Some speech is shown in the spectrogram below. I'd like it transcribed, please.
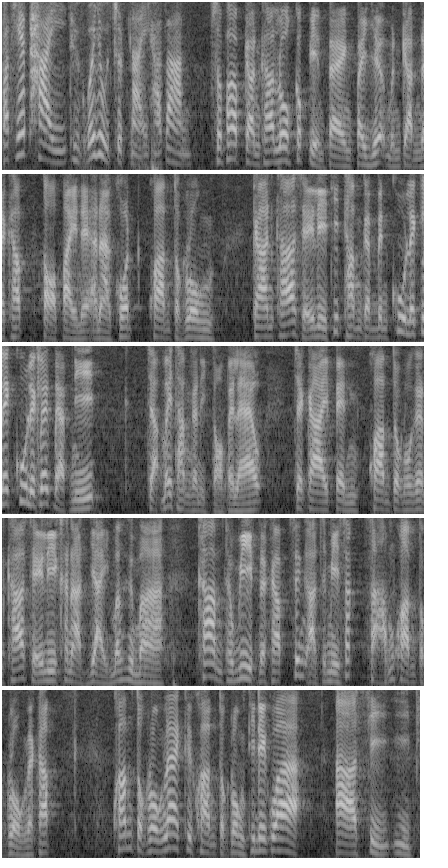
ประเทศไทยถือว่าอยู่จุดไหนคะอาจารย์ สภาพการค้าโลกก็เปลี่ยนแปลงไปเยอะเหมือนกันนะครับ ต่อไปในอนาคตความตกลง การค้าเสรีที่ทำกันเป็นคู่เล็ก ๆ คู่เล็ก ๆ แบบนี้ จะไม่ทำกันอีกต่อไปแล้ว จะกลายเป็นความตกลงการค้าเสรีขนาดใหญ่มหึมาข้ามทวีปนะครับซึ่งอาจจะมีสัก 3 ความตกลงนะครับ ความตกลงแรกคือความตกลงที่เรียกว่า RCEP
